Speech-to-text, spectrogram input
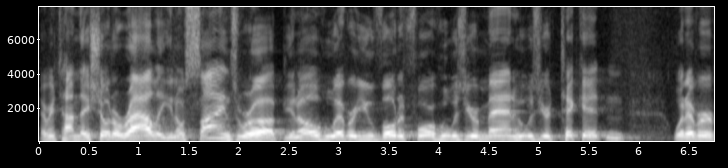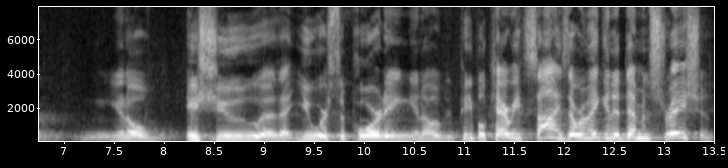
Every time they showed a rally, you know, signs were up, you know, whoever you voted for, who was your man, who was your ticket, and whatever you know, issue uh, that you were supporting. You know, people carried signs, they were making a demonstration.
